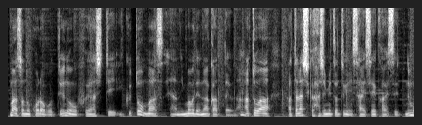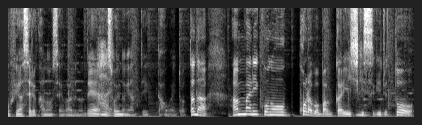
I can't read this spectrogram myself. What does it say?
まあそのコラボっていうのを増やしていくと、まあ今までなかったような、うんあとは新しく始めた時に再生回数っていうのも増やせる可能性があるので、はいまあそういうのをやっていった方がいいと。ただあんまりこのコラボばっかり意識しすぎると、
